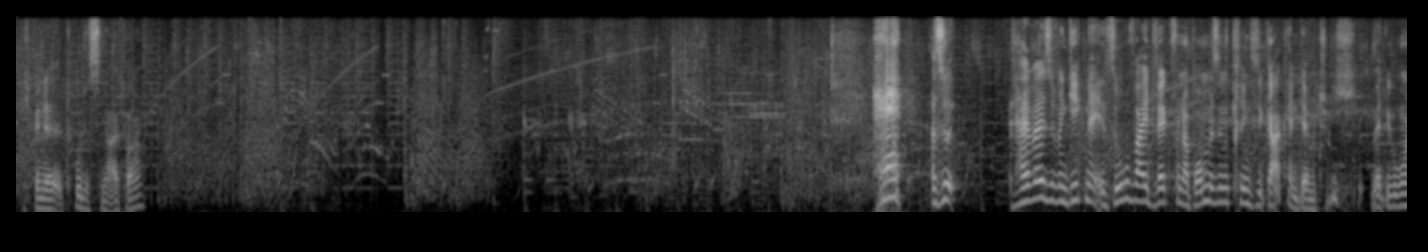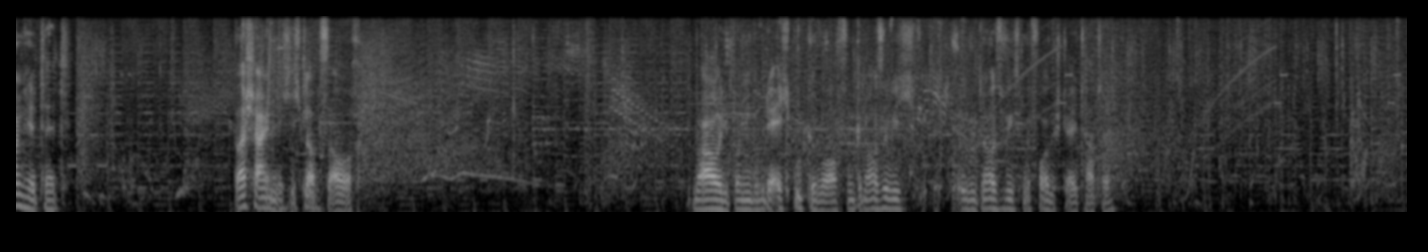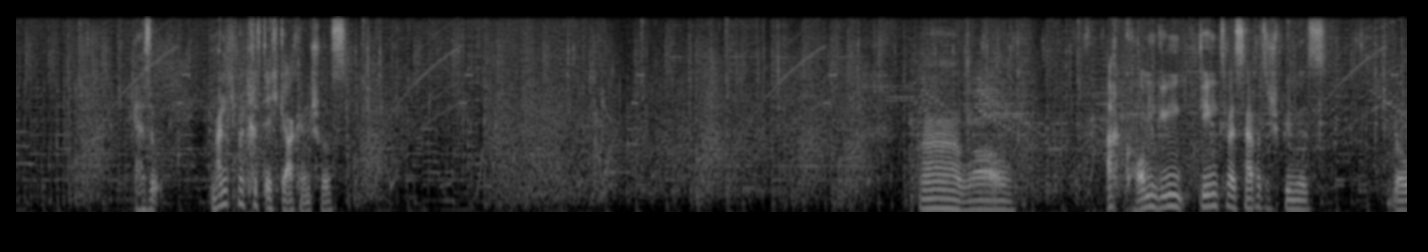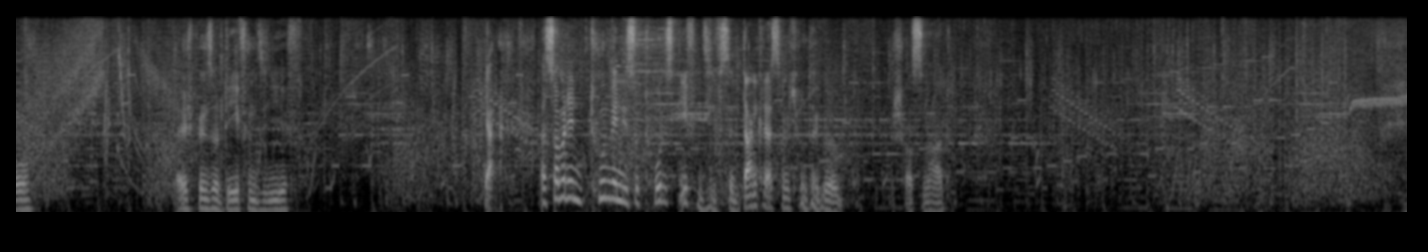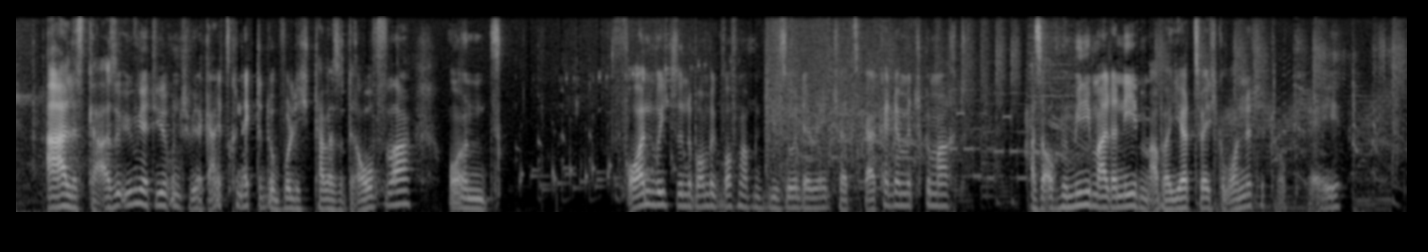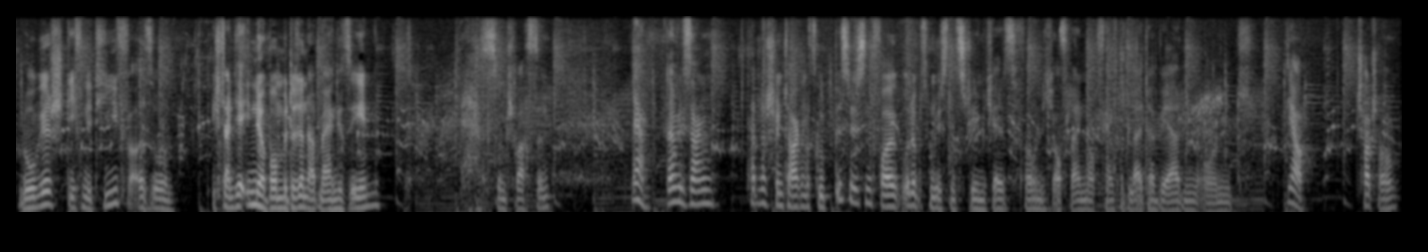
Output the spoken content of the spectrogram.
Ich bin der Todessniper. Hä? Also, teilweise, wenn Gegner so weit weg von der Bombe sind, kriegen sie gar keinen Damage. Ich werde gewonnen hittet. Wahrscheinlich, ich glaube es auch. Wow, die Bombe wurde echt gut geworfen. Genauso wie ich genauso wie ich es mir vorgestellt hatte. Also, manchmal trifft echt gar keinen Schuss. Ah, wow. Ach komm, gegen, gegen zwei Sniper zu spielen ist low. Ich bin so defensiv. Ja. Was soll man denn tun, wenn die so todesdefensiv sind? Danke, dass er mich runtergeschossen hat. Alles klar. Also irgendwie hat die Runde schon wieder gar nichts connected, obwohl ich teilweise drauf war. Und vorhin, wo ich so eine Bombe geworfen habe und die so in der Range hat gar kein Damage gemacht. Also auch nur minimal daneben, aber jetzt werde ich gewonnen. Okay. Logisch, definitiv. Also, ich stand ja in der Bombe drin, hat man ja gesehen. Ja, ist so ein Schwachsinn. Ja, dann würde ich sagen, habt einen schönen Tag, macht's gut, bis zur nächsten Folge oder bis zum nächsten Stream. Ich werde jetzt vorhin nicht offline noch Fanclub-Leiter werden und ja, ciao, ciao.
